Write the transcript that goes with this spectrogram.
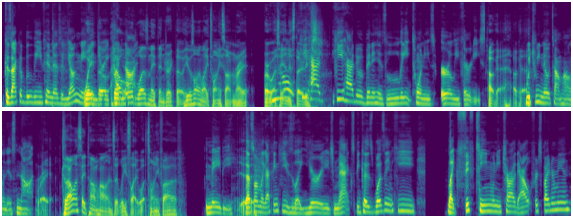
Because I could believe him as a young Nathan Wait, though, Drake, but how not. old was Nathan Drake though? He was only like twenty something, right? Or was he in his thirties? He had he had to have been in his late twenties, early thirties, Okay, okay, which we know Tom Holland is not. right. Because I want to say Tom Holland's at least like what twenty five. Maybe Yeah. that's why I'm like, I think he's like your age max because wasn't he like 15 when he tried out for Spider Man?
